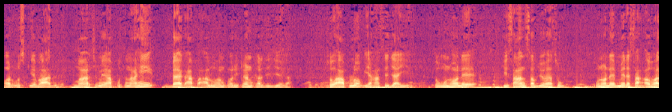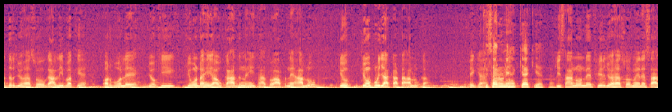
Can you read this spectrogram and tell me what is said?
और उसके बाद मार्च में आप उतना ही बैग आप आलू हमको रिटर्न कर दीजिएगा। तो आप लोग यहाँ से जाइए। तो उन्होंने किसान सब जो है सो उन्होंने मेरे साथ अभद्र जो है सो गाली बके और बोले जो कि क्यों नहीं अवकाद नहीं था तो आपने आलू क्यों क्यों पुर्जा काटा आलू का? ठीक है। किसानों ने यहाँ क्या किया था? किसानों ने फिर जो है सो मेरे साथ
